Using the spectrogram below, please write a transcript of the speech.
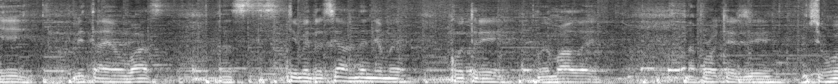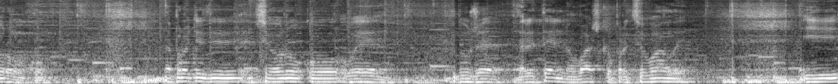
і вітаємо вас з тими досягненнями, котрі ви мали на протязі всього року. На протязі цього року ви дуже ретельно, важко працювали і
